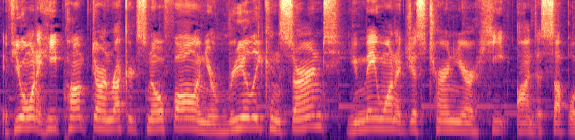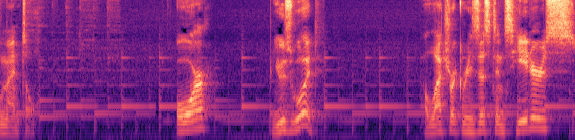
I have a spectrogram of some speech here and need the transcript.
If you want a heat pump during record snowfall and you're really concerned, you may want to just turn your heat onto supplemental. Or use wood. Electric resistance heaters,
